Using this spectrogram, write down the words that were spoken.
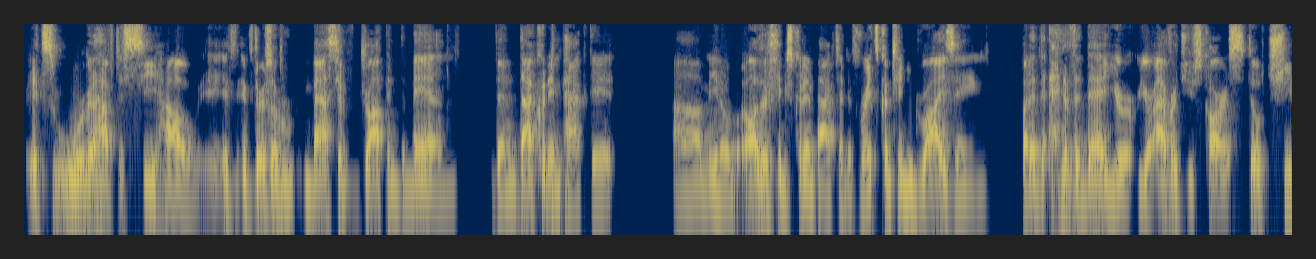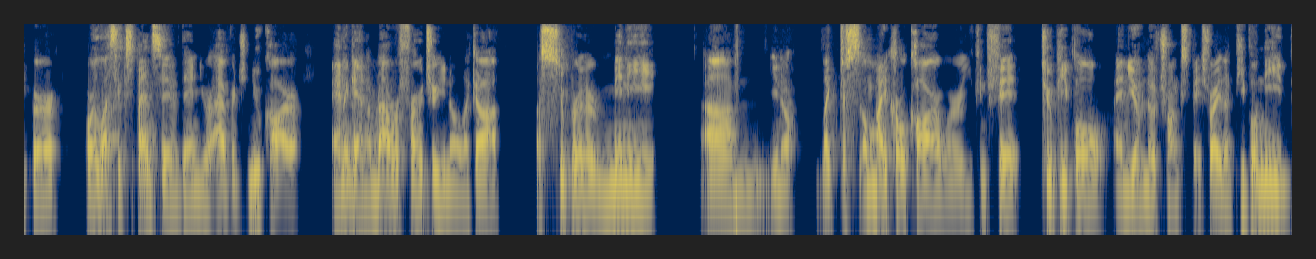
it's, we're going to have to see how, if, if there's a massive drop in demand, then that could impact it. Um, you know, other things could impact it if rates continued rising. But at the end of the day, your your average used car is still cheaper or less expensive than your average new car. And again, I'm not referring to you know like a a super mini, um, you know, like just a micro car where you can fit two people and you have no trunk space, right? Like people need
